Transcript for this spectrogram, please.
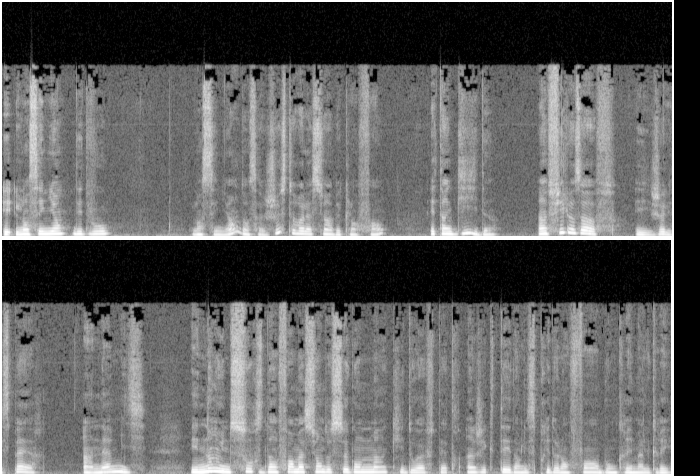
Et l'enseignant, dites-vous? L'enseignant, dans sa juste relation avec l'enfant, est un guide, un philosophe et, je l'espère, un ami, et non une source d'informations de seconde main qui doivent être injectées dans l'esprit de l'enfant bon gré mal gré.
